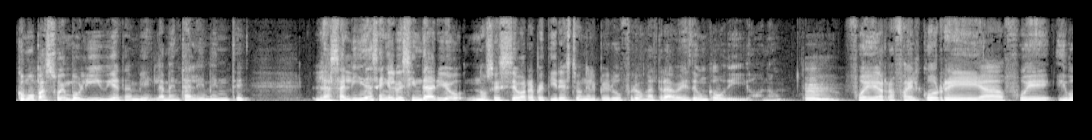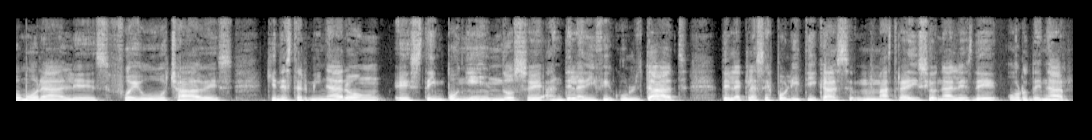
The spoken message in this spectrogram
cómo pasó en Bolivia también. Lamentablemente, las salidas en el vecindario, no sé si se va a repetir esto en el Perú, fueron a través de un caudillo, ¿no? Mm. Fue Rafael Correa, fue Evo Morales, fue Hugo Chávez, quienes terminaron este, imponiéndose ante la dificultad de las clases políticas más tradicionales de ordenar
